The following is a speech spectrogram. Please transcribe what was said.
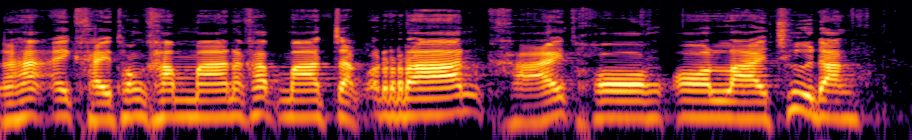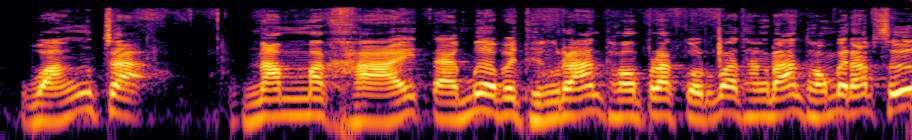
นะฮะไอ้ไข่ทองคำมานะครับ มาจากร้านขายทองออนไลน์ชื่อดัง หวังจะนำมาขายแต่เมื่อไปถึงร้านทองปรากฏว่าทางร้านทองไม่รับซื้อ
